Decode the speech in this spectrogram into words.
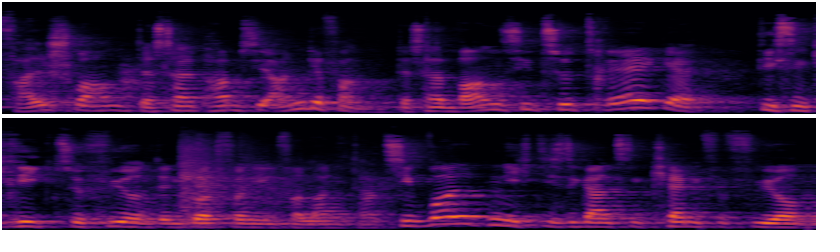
falsch waren, deshalb haben sie angefangen. Deshalb waren sie zu träge, diesen Krieg zu führen, den Gott von ihnen verlangt hat. Sie wollten nicht diese ganzen Kämpfe führen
